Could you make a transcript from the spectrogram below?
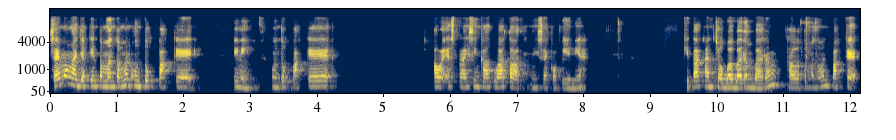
Saya mau ngajakin teman-teman untuk pakai ini, untuk pakai AWS pricing calculator. Ini saya copyin ya. Kita akan coba bareng-bareng kalau teman-teman pakai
